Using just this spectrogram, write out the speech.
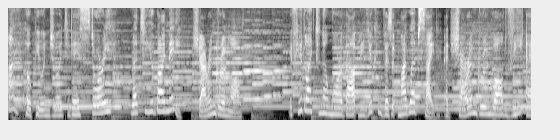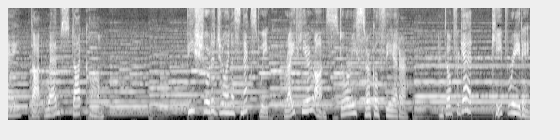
I hope you enjoyed today's story, read to you by me, Sharon Grunwald. If you'd like to know more about me, you can visit my website at sharongrunwaldva.webs.com. Be sure to join us next week, right here on Story Circle Theater. And don't forget, keep reading.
